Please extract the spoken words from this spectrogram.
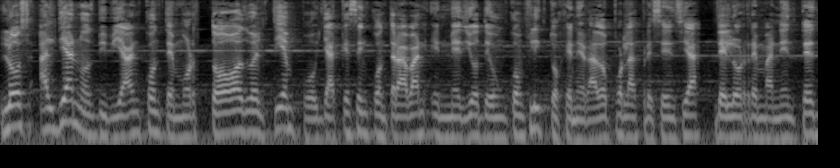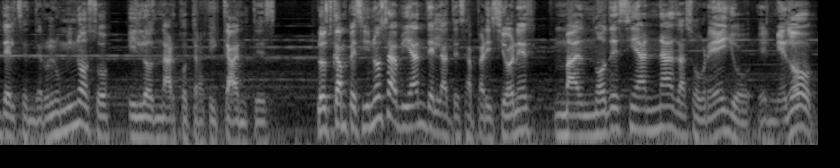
Los aldeanos vivían con temor todo el tiempo ya que se encontraban en medio de un conflicto generado por la presencia de los remanentes del Sendero Luminoso y los narcotraficantes. Los campesinos sabían de las desapariciones, mas no decían nada sobre ello. El miedo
